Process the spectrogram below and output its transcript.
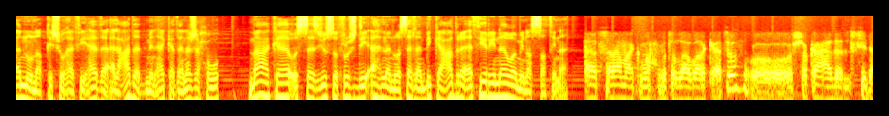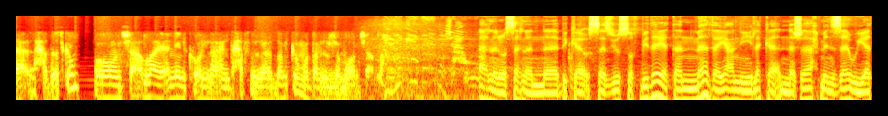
أن نناقشها في هذا العدد من هكذا نجحوا معك أستاذ يوسف رشدي أهلا وسهلا بك عبر أثيرنا ومنصتنا. السلام عليكم ورحمة الله وبركاته وشكرا على الاستدعاء لحضرتكم وإن شاء الله يعني نكون عند حسن ظنكم وظن الجمهور إن شاء الله. أهلا وسهلا بك أستاذ يوسف بداية ماذا يعني لك النجاح من زاوية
